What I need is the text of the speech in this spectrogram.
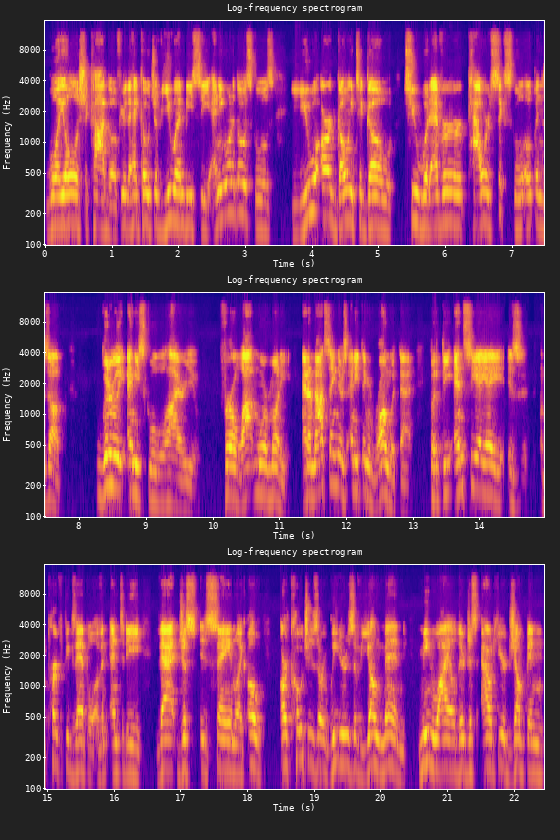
Loyola Chicago, if you're the head coach of UMBC, any one of those schools, you are going to go to whatever Power Six school opens up. Literally, any school will hire you for a lot more money. And I'm not saying there's anything wrong with that, but the NCAA is a perfect example of an entity that just is saying like, oh, our coaches are leaders of young men. Meanwhile, they're just out here jumping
